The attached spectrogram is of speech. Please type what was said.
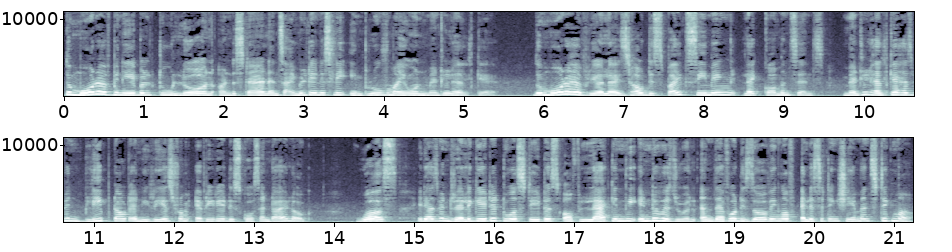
The more I've been able to learn, understand, and simultaneously improve my own mental health care, the more I have realized how, despite seeming like common sense, mental health care has been bleeped out and erased from everyday discourse and dialogue. Worse, it has been relegated to a status of lack in the individual and therefore deserving of eliciting shame and stigma.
